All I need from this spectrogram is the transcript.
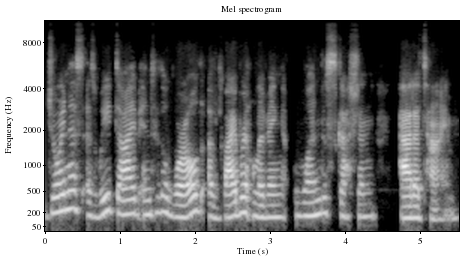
join us as we dive into the world of vibrant living one discussion at a time.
